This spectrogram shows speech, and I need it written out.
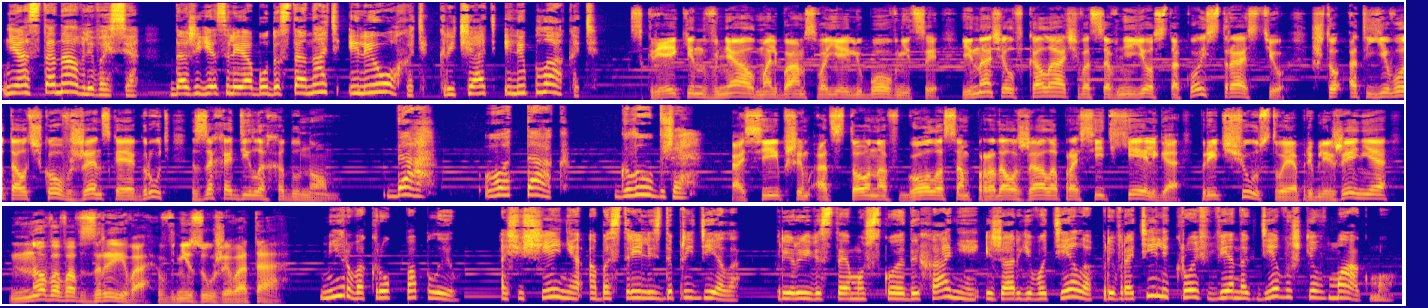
«Не останавливайся, даже если я буду стонать или охать, кричать или плакать». Скрейкин внял мольбам своей любовницы и начал вколачиваться в нее с такой страстью, что от его толчков женская грудь заходила ходуном. «Да, вот так, глубже». Осипшим от стонов голосом продолжала просить Хельга, предчувствуя приближение нового взрыва внизу живота. Мир вокруг поплыл. Ощущения обострились до предела. Прерывистое мужское дыхание и жар его тела превратили кровь в венах девушки в магму.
